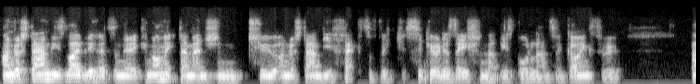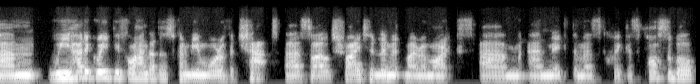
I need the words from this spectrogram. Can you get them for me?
understand these livelihoods and their economic dimension to understand the effects of the securitization that these borderlands are going through. Um, we had agreed beforehand that this was going to be more of a chat, uh, so I'll try to limit my remarks um, and make them as quick as possible.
